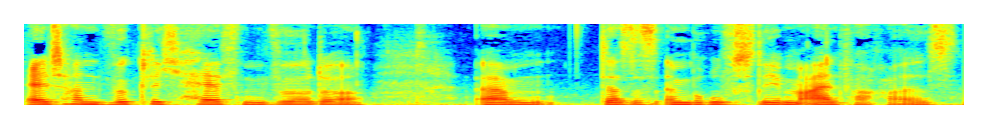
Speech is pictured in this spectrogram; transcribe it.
Eltern wirklich helfen würde, ähm, dass es im Berufsleben einfacher ist?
